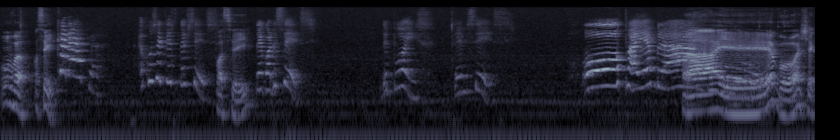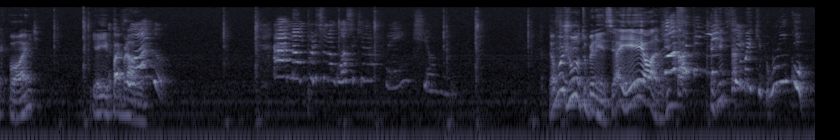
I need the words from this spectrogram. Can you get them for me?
Vamos lá. Passei. Caraca, é deve ser esse. Passei. Depois deve ser esse. Depois, deve ser esse. Ô, pai é boa, checkpoint. E aí, pai bravo? Ah, não, por aqui na frente. Eu... Tamo junto, Benício. Aê, ó, a gente tá, a gente tá numa equipe. Louco!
